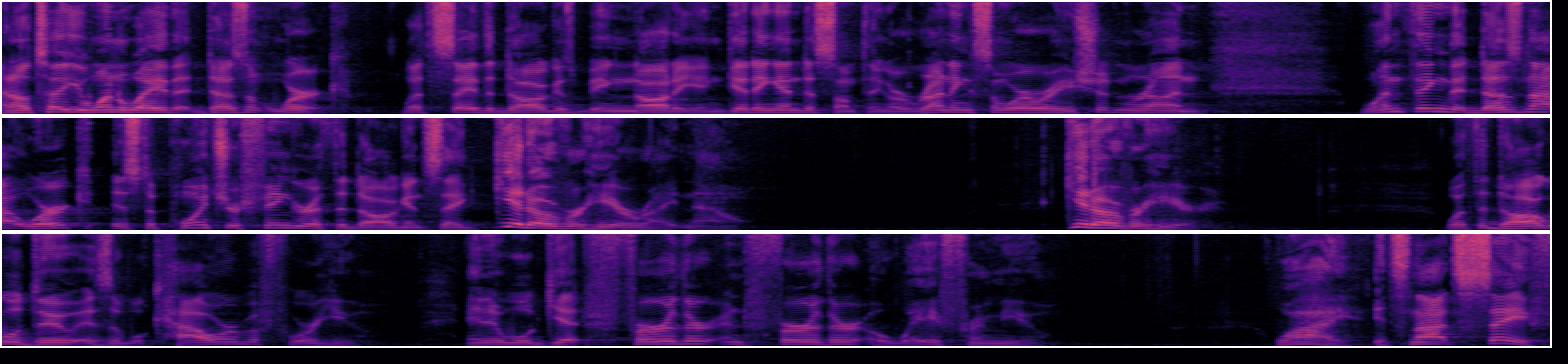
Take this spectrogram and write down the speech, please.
And I'll tell you one way that doesn't work. Let's say the dog is being naughty and getting into something or running somewhere where he shouldn't run. One thing that does not work is to point your finger at the dog and say, Get over here right now. Get over here. What the dog will do is it will cower before you and it will get further and further away from you. Why? It's not safe.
